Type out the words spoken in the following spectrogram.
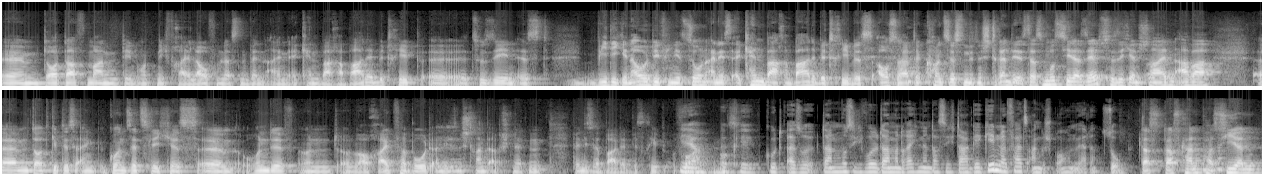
Ähm, dort darf man den Hund nicht frei laufen lassen, wenn ein erkennbarer Badebetrieb äh, zu sehen ist. Wie die genaue Definition eines erkennbaren Badebetriebes außerhalb der konzessionierten Strände ist, das muss jeder selbst für sich entscheiden. Aber Ähm, dort gibt es ein grundsätzliches ähm, Hunde- und auch Reitverbot an diesen Strandabschnitten, wenn dieser Badebetrieb vorhanden ja, okay, gut. Also dann muss ich wohl damit rechnen, dass ich da gegebenenfalls angesprochen werde. So. Das, das kann passieren,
